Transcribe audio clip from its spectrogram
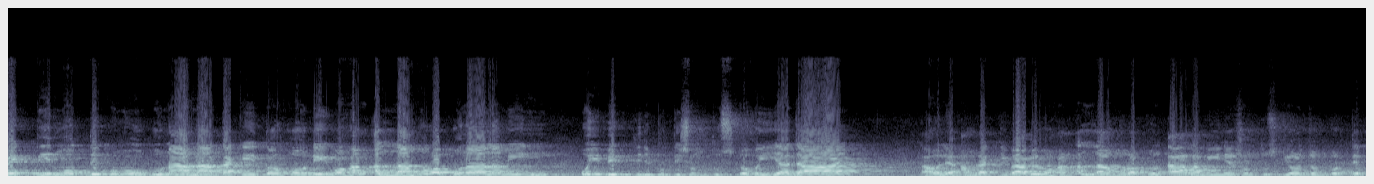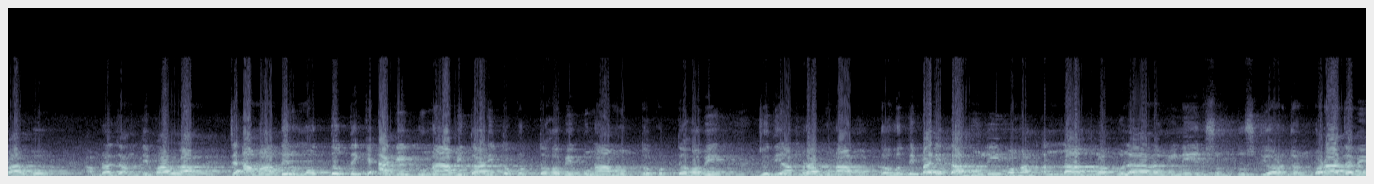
ব্যক্তির মধ্যে কোনো গুণা না থাকে, তখনই মহান আল্লাহ রাব্বুল ওই ব্যক্তির প্রতি সন্তুষ্ট হইয়া যায়। তাহলে আমরা কীভাবে মহান আল্লাহ রাব্বুল আলামিনের সন্তুষ্টি অর্জন করতে পারব? আমরা জানতে পারলাম যে আমাদের মধ্য থেকে আগে গুণা বিতাড়িত করতে হবে গুণামুক্ত করতে হবে। যদি আমরা গুণামুক্ত হতে পারি, তাহলেই মহান আল্লাহ রাব্বুল আলামিনের সন্তুষ্টি অর্জন করা যাবে।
